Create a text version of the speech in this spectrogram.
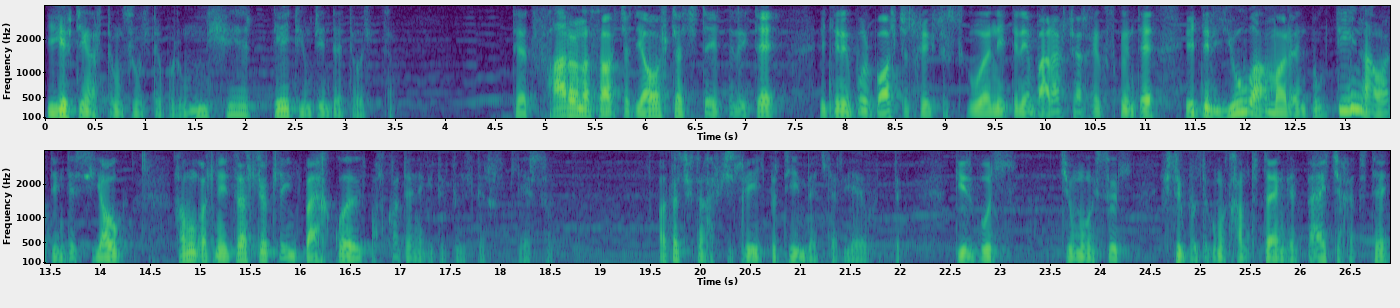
Египтийн арт түмэн сүулдэ бүр үнэхээр дээд хэмжээндээ туйлдсан. Тэгээд фараоноос очоод явуулчаач тэ эднэрийг те эднийг бүр боолчлохыг хүсэхгүй байна. Эдний бараагч харахыг хүсэхгүй те. Эднэр юу амаар байна? Бүгдийг нь аваад эндээс явг. Хамгийн гол нь израилчууд л энд байхгүй болох гээд байна гэдэг зүйл дээр ярьсан. Одоо ч гэсэн хавчлагын хэлбэр тийм байдлаар явагддаг. Гэр бүл ч юм уу эсвэл хэсэг бүлэг хүмүүс хамтдаа ингээд байж хахад те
